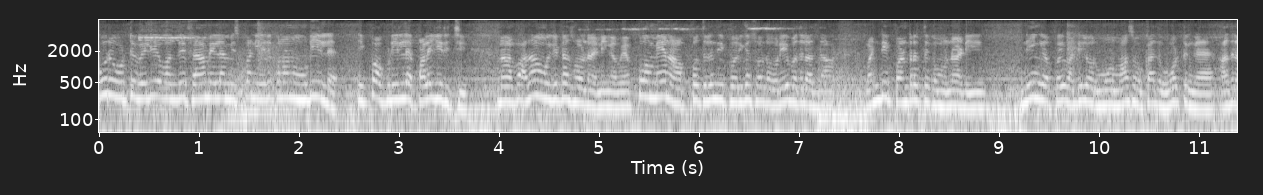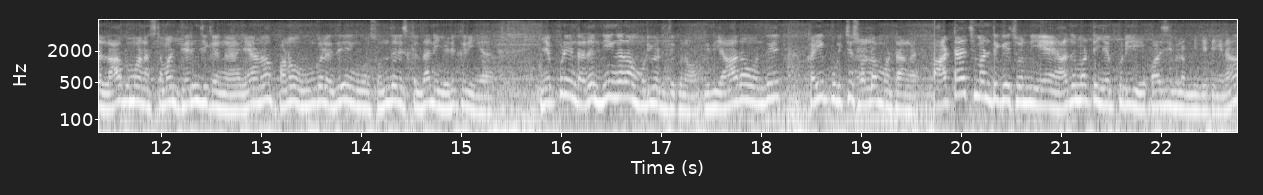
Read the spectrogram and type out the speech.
ஊரை விட்டு வெளியே வந்து ஃபேமிலியெலாம் மிஸ் பண்ணி இருக்கணும்னு முடியல. இப்போ அப்படி இல்லை பழகிருச்சு. நான் அதான் உங்ககிட்ட சொல்கிறேன் நீங்கள் எப்போவுமே நான் அப்போத்துலேருந்து இப்போ வரைக்கும் சொல்கிற ஒரே பதில் தான் வண்டி பண்ணுறதுக்கு முன்னாடி நீங்கள் போய் வண்டியில் ஒரு மூணு மாதம் உட்காந்து ஓட்டுங்க. அதில் லாபமாக நஷ்டமான்னு தெரிஞ்சுக்கோங்க. ஏன்னா பணம் உங்களுது உங்கள் சொந்த ரிஸ்கில் தான் நீங்கள் எடுக்கிறீங்க. எப்படின்றத நீங்கள் தான் முடிவெடுத்துக்கணும் இது யாரும் வந்து கை பிடிச்சி சொல்ல மாட்டாங்க. அட்டாச்மெண்ட்டுக்கு சொன்னியே அது மட்டும் எப்படி பாசிபிள் அப்படின்னு கேட்டிங்கன்னா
